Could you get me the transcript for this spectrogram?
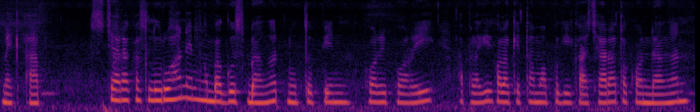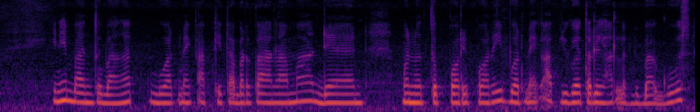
make up. Secara keseluruhan emang bagus banget nutupin pori-pori apalagi kalau kita mau pergi ke acara atau kondangan. Ini bantu banget buat make up kita bertahan lama dan menutup pori-pori. Buat make up juga terlihat lebih bagus.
